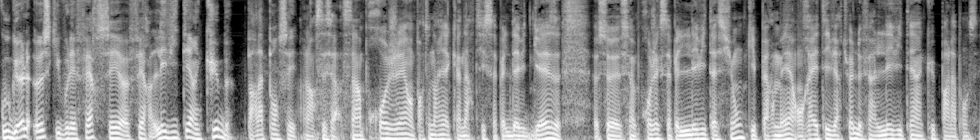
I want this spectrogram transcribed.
Google, eux, ce qu'ils voulaient faire, c'est euh, faire léviter un cube par la pensée. Alors c'est ça, c'est un projet en partenariat avec un artiste qui s'appelle David Gaze. C'est un projet qui s'appelle Lévitation qui permet en réalité virtuelle de faire léviter un cube par la pensée.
